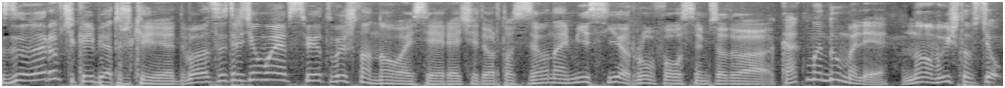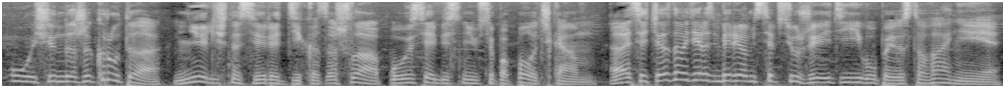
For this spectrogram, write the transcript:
Здоровчик, ребятушки! 23 мая в свет вышла новая серия четвертого сезона Миссия Руфл 72. Как мы думали, но вышло все очень даже круто. Мне лично серия дико зашла, пусть я объясню все по полочкам. А сейчас давайте разберемся в сюжете и его повествовании.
